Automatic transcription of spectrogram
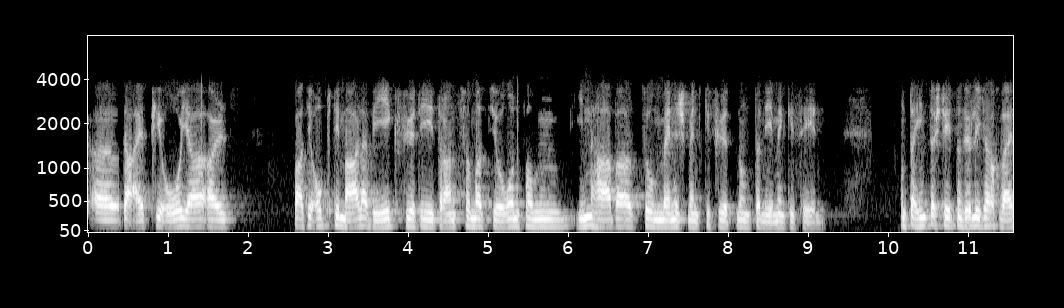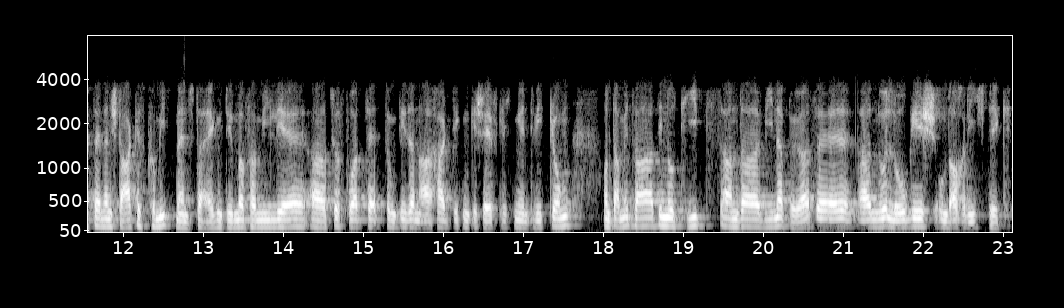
äh, der IPO ja als quasi optimaler Weg für die Transformation vom Inhaber zum managementgeführten Unternehmen gesehen. Und dahinter steht natürlich auch weiterhin ein starkes Commitment der Eigentümerfamilie äh, zur Fortsetzung dieser nachhaltigen geschäftlichen Entwicklung. Und damit war die Notiz an der Wiener Börse äh, nur logisch und auch richtig.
